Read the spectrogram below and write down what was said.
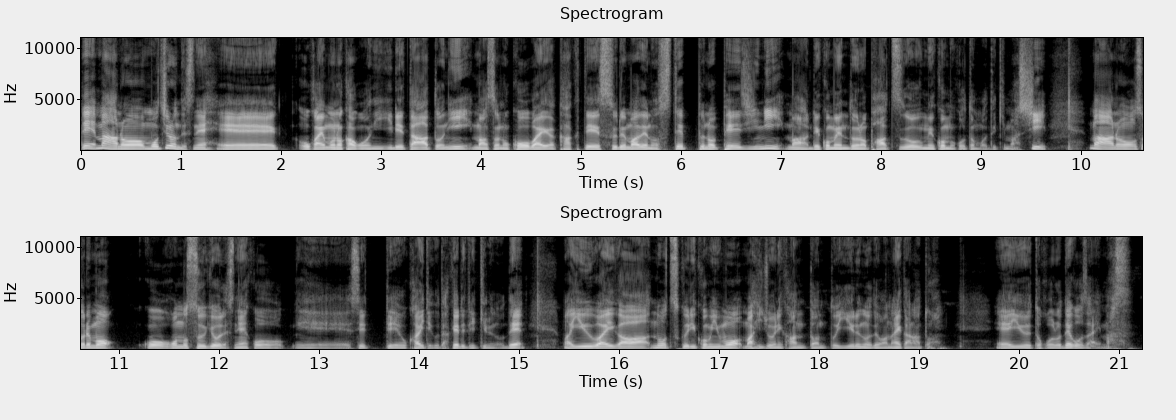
で、まあ、あの、もちろんですね、えー、お買い物カゴに入れた後に、まあ、その購買が確定するまでのステップのページに、まあ、レコメンドのパーツを埋め込むこともできますし、まあ、あの、それも、こう、ほんの数行ですね、こう、えー、設定を書いていくだけでできるので、まあ、UI 側の作り込みも、まあ、非常に簡単と言えるのではないかなというところでございます。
